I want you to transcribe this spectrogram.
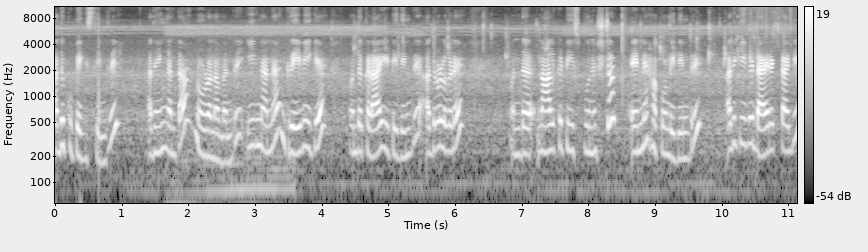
ಅದಕ್ಕೆ ಉಪಯೋಗಿಸ್ತೀನಿ ರೀ ಅದು ಹೆಂಗಂತ ನೋಡೋಣ ಬನ್ನಿರಿ ಈಗ ನಾನು ಗ್ರೇವಿಗೆ ಒಂದು ಕಡಾಯಿ ಇಟ್ಟಿದ್ದೀನಿ ರೀ ಅದರೊಳಗಡೆ ಒಂದು ನಾಲ್ಕು ಟೀ ಸ್ಪೂನಷ್ಟು ಎಣ್ಣೆ ಹಾಕ್ಕೊಂಡಿದ್ದೀನಿ ರೀ ಅದಕ್ಕೆ ಈಗ ಡೈರೆಕ್ಟಾಗಿ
